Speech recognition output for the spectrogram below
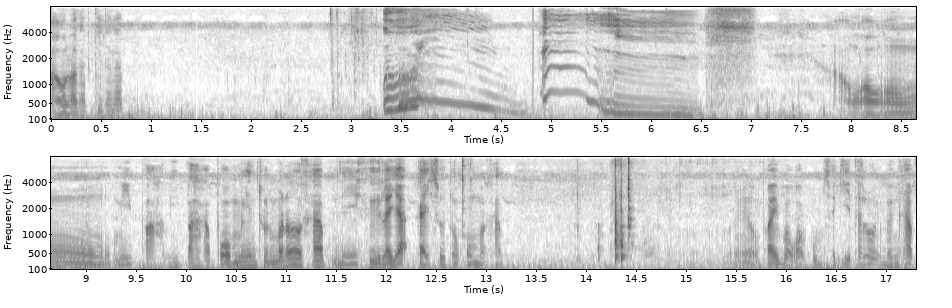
เอาแล้วครับกินแล้วครับอุ้ยเอาเอาเอา ปลามีปลาครับผมเห็นทุนมาโน่ครับนี่คือระยะไกลสุดของผมครับเอาไปบอกว่าผมสกีตะโลยเบิ้งครับ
